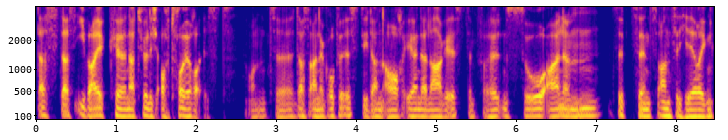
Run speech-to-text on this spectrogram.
dass das E-Bike äh, natürlich auch teurer ist und äh, dass eine Gruppe ist, die dann auch eher in der Lage ist, im Verhältnis zu einem 17-, 20-Jährigen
